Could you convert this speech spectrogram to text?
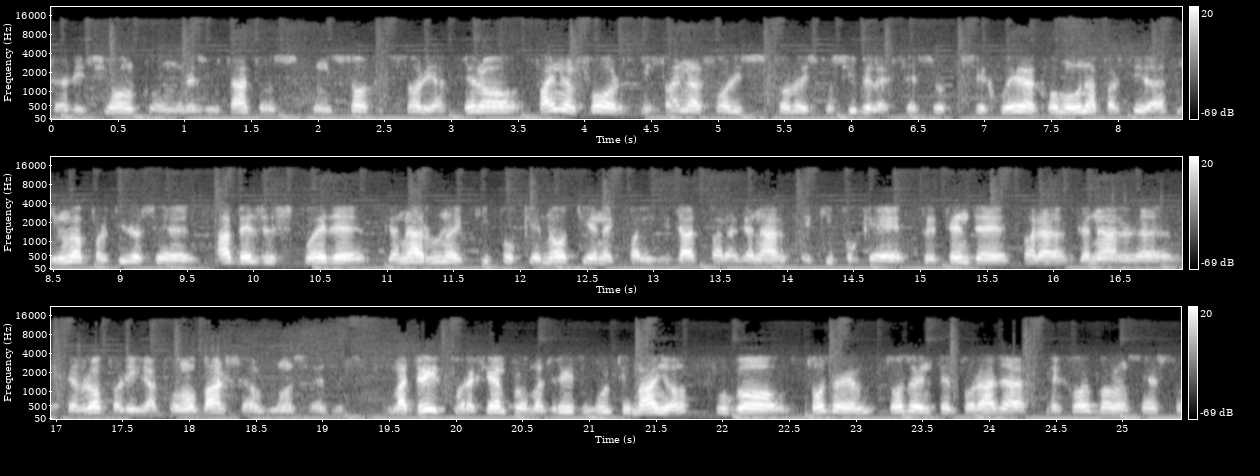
tradición, con resultados, con historia, pero Final Four, y Final Four es, todo es posible, se, juega como una partida y una partida se a veces puede ganar un equipo que no tiene cualidad para ganar, equipo que pretende para ganar uh, Europa Liga, como Barça algunas veces. Madrid, por ejemplo, Madrid último año jugó todo el, todo en temporada, mejor baloncesto,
